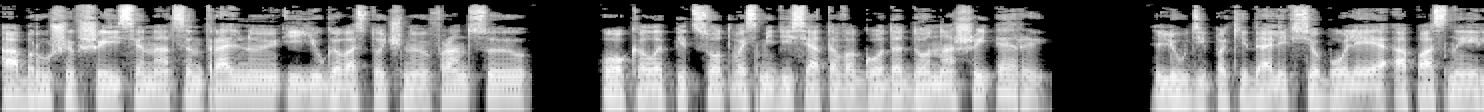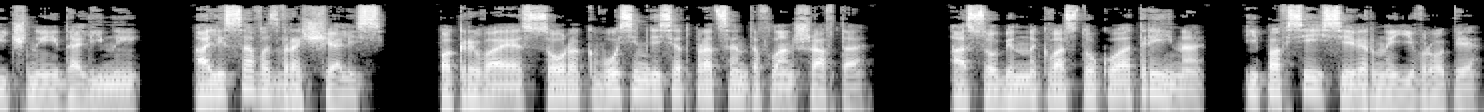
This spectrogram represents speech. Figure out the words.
обрушившиеся на центральную и юго-восточную Францию около 580 года до нашей эры. Люди покидали все более опасные речные долины, а леса возвращались, покрывая 40-80% ландшафта, особенно к востоку от Рейна и по всей Северной Европе.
